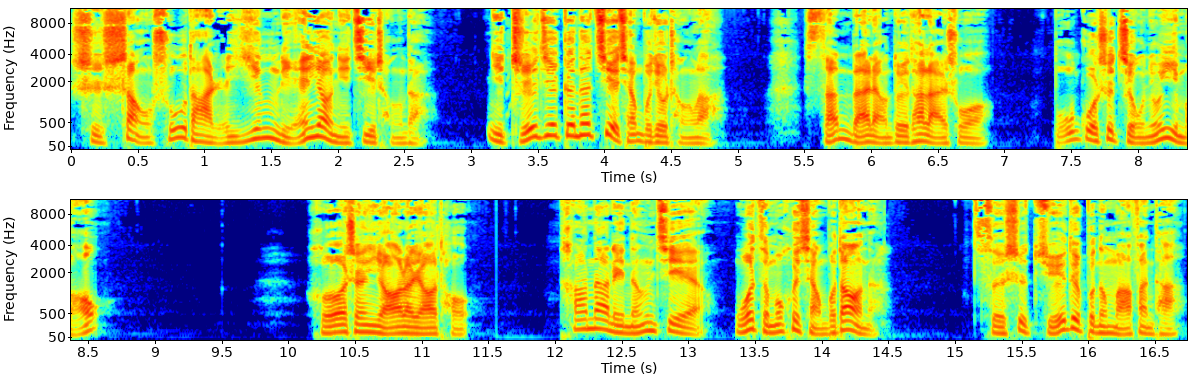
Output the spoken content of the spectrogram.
是尚书大人英莲要你继承的，你直接跟他借钱不就成了？三百两对他来说不过是九牛一毛。和珅摇了摇头，他那里能借，我怎么会想不到呢？此事绝对不能麻烦他。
